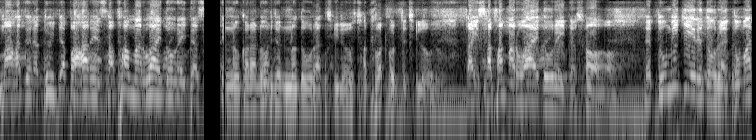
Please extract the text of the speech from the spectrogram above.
মা হাজেরা দুইটা পাহাড়ে সাফা মারওয়ায় দৌড়াইতেছে। করানোর জন্য দৌড়াচ্ছিল, ছটফট করতেছিল। তাই সাফা দৌড়াইতেছ তা তুমি কি এর দৌড়ায়? তোমার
